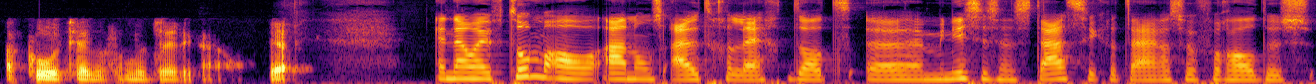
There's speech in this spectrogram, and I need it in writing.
akkoord hebben van de Tweede Kamer. Ja. En nou heeft Tom al aan ons uitgelegd dat ministers en staatssecretarissen vooral dus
